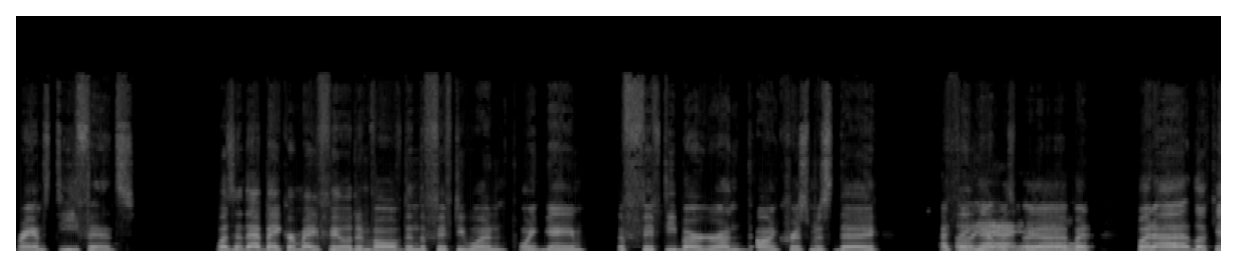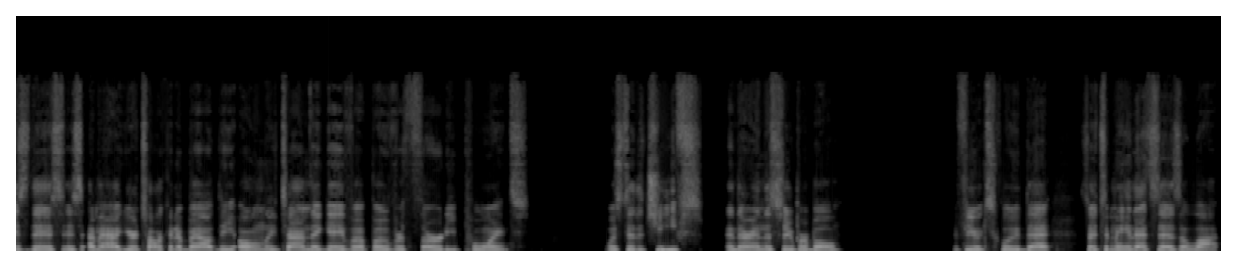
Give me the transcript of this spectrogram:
Rams defense. Wasn't that Baker Mayfield involved in the 51 point game? The 50 burger on on Christmas Day. I think that Oh, yeah, was yeah, uh, yeah. but But uh look, is this is I mean you're talking about the only time they gave up over 30 points was to the Chiefs, and they're in the Super Bowl. If you exclude that. So to me, that says a lot.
